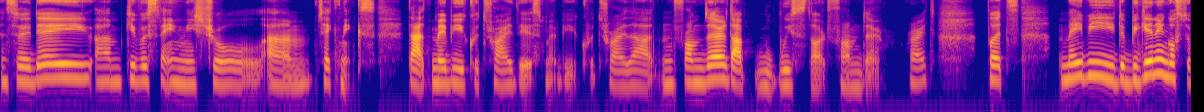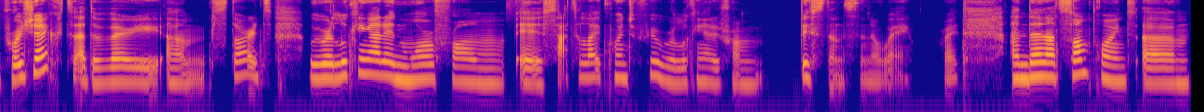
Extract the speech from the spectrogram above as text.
and so they um, give us the initial um, techniques that maybe you could try this, maybe you could try that, and from there, that we start from there right? But maybe the beginning of the project, at the very um, start, we were looking at it more from a satellite point of view. We were looking at it from distance in a way, right? And then at some point, um,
